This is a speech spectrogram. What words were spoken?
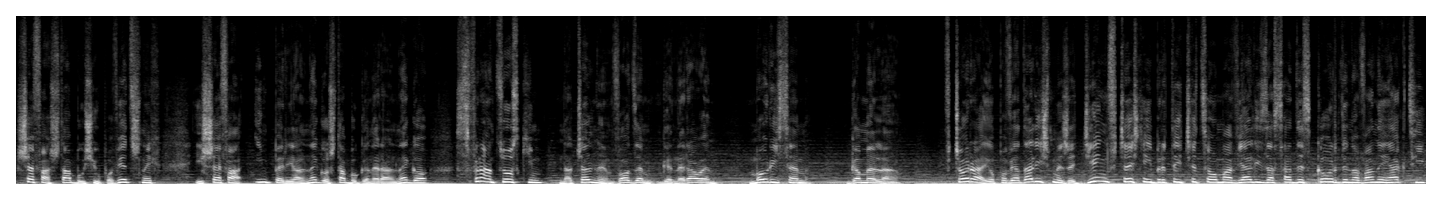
szefa sztabu sił powietrznych i szefa imperialnego sztabu generalnego z francuskim naczelnym wodzem generałem Mauricem Gamelin. Wczoraj opowiadaliśmy, że dzień wcześniej Brytyjczycy omawiali zasady skoordynowanej akcji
